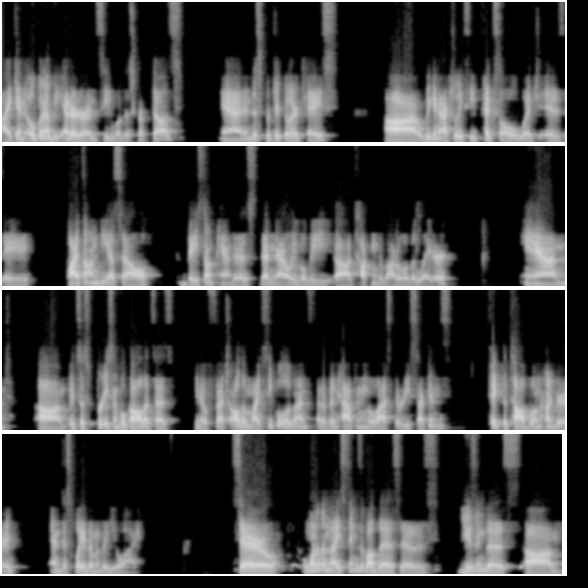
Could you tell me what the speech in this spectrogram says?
I can open up the editor and see what the script does. And in this particular case, uh, we can actually see PxL, which is a Python DSL based on pandas that Natalie will be uh, talking about a little bit later. And um, it's a pretty simple call that says, you know, fetch all the MySQL events that have been happening in the last 30 seconds, pick the top 100, and display them in the UI. So one of the nice things about this is using this um,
